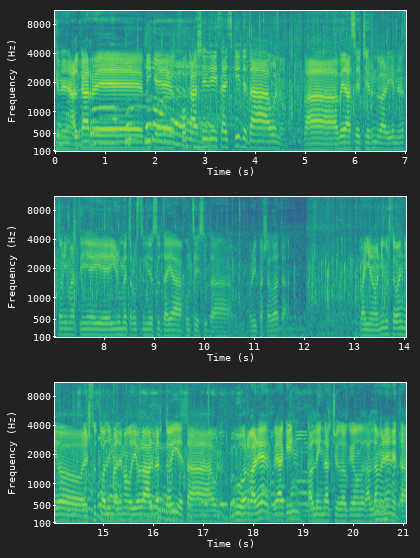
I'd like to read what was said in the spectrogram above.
aizkenen alkar e, bike joka hasi zaizkit, eta, bueno, Ba, beda ze txerrindulari ez, Toni Martinei iru metro uzten diozu eta ja juntza izu eta hori pasau da eta Baina nik uste guen dio estutu aldin bat emago diola Albertoi eta bueno, gu hor gare, behakin, talde indartxu dauke aldamenen eta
